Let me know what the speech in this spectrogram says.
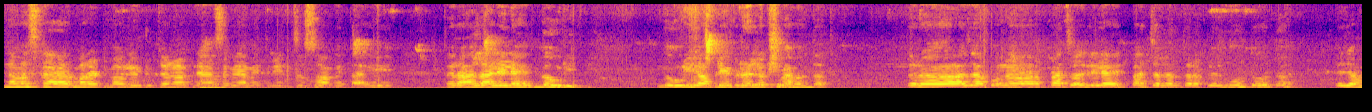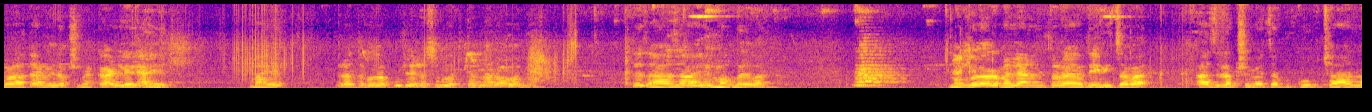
नमस्कार मराठी माऊली युट्यूब चॅनल आपल्या सगळ्या मैत्रिणींचं स्वागत आहे. तर आज आलेले आहेत गौरी. गौरी आपल्या इकडे लक्ष्म्या म्हणतात. तर आज आपण पाच वाजलेले आहेत. पाचच्या नंतर आपल्याला मुहूर्त होतं. त्याच्यामुळे आता आम्ही लक्ष्म्या काढलेल्या आहेत बाहेर. तर आता बघा पूजेला सुरुवात करणार आहोत आम्ही. तर आज आहे मंगळवार. मंगळवार म्हणल्यानंतर देवीचा वार. आज लक्ष्म्याचा खूप छान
